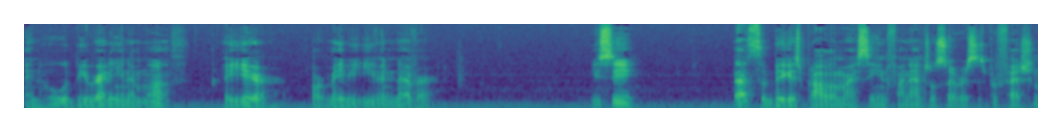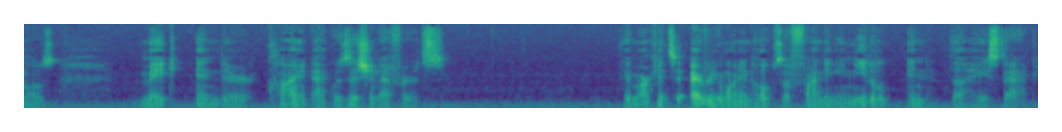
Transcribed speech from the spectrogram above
and who would be ready in a month, a year, or maybe even never? You see, that's the biggest problem I see in financial services professionals make in their client acquisition efforts. They market to everyone in hopes of finding a needle in the haystack.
